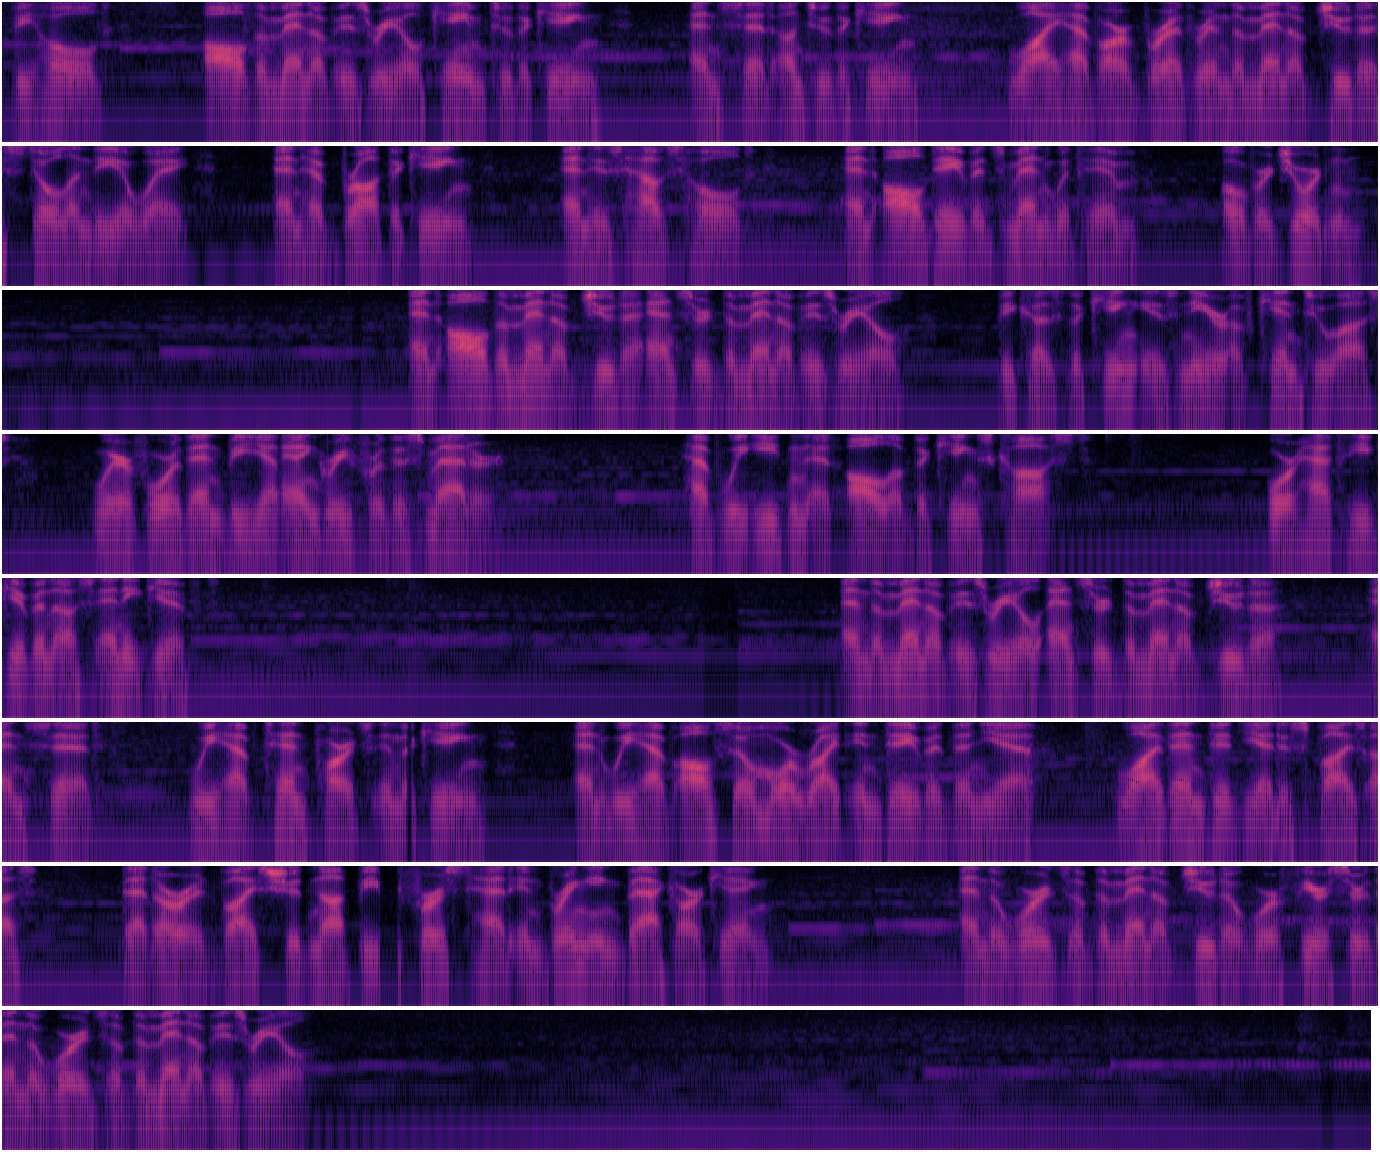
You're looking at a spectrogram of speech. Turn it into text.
behold, all the men of Israel came to the king, and said unto the king, Why have our brethren the men of Judah stolen thee away, and have brought the king, and his household, and all David's men with him, over Jordan? And all the men of Judah answered the men of Israel, Because the king is near of kin to us, wherefore then be ye angry for this matter? Have we eaten at all of the king's cost? Or hath he given us any gift? And the men of Israel answered the men of Judah, and said, We have ten parts in the king, and we have also more right in David than ye, why then did ye despise us, that our advice should not be first had in bringing back our king? And the words of the men of Judah were fiercer than the words of the men of Israel.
